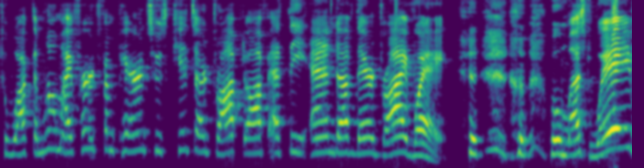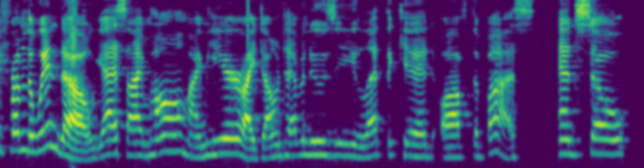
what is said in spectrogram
to walk them home. I've heard from parents whose kids are dropped off at the end of their driveway who must wave from the window. Yes, I'm home. I'm here. I don't have an Uzi. Let the kid off the bus. And so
